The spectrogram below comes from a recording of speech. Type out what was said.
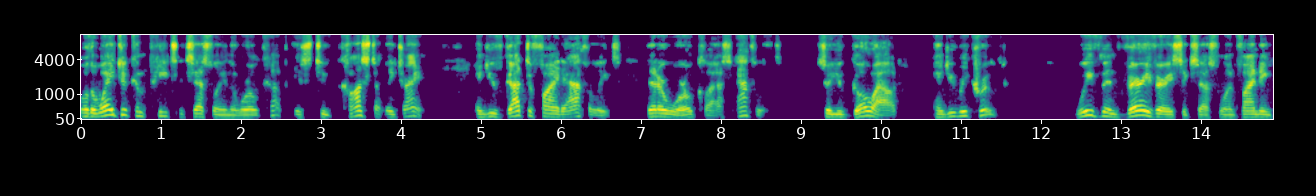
Well, the way to compete successfully in the World Cup is to constantly train. And you've got to find athletes that are world class athletes. So you go out and you recruit. We've been very, very successful in finding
